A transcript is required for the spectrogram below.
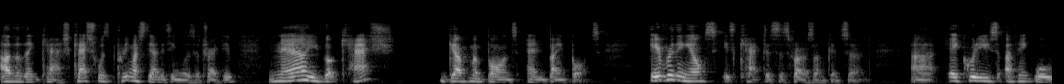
other than cash, cash was pretty much the only thing that was attractive. Now you've got cash, government bonds, and bank bonds. Everything else is cactus as far as I'm concerned. Uh, equities, I think, will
